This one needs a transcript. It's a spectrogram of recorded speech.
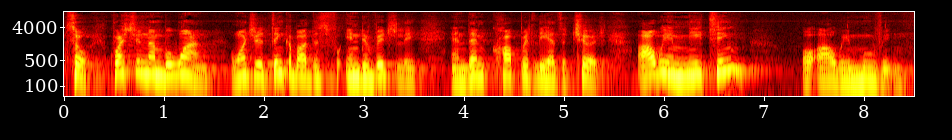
So, question number one I want you to think about this individually and then corporately as a church. Are we meeting or are we moving?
